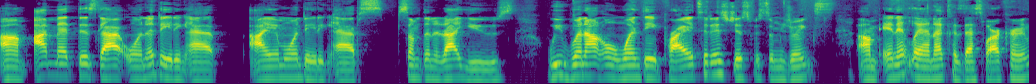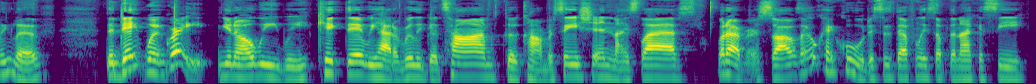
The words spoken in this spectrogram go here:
Um, I met this guy on a dating app. I am on dating apps, something that I use. We went out on one date prior to this just for some drinks um, in Atlanta because that's where I currently live. The date went great. You know, we we kicked it. We had a really good time, good conversation, nice laughs whatever. So I was like, okay, cool. This is definitely something I could see,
